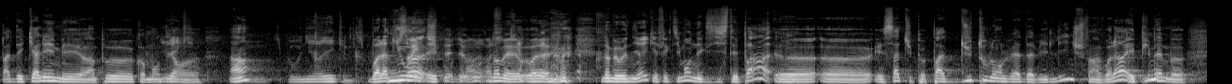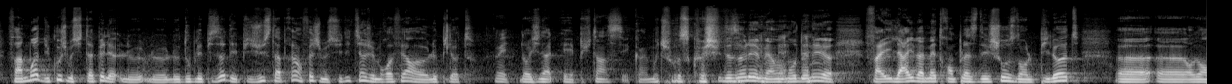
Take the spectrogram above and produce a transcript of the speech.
pas décalé, mais un peu, comment dire, hein? Peu onirique. voilà, New ça, Age, et- euh, non, mais, ouais. non, mais Oniric, effectivement, n'existait pas. euh, euh, et ça, tu peux pas du tout l'enlever à David Lynch. Enfin, voilà. Et puis même, enfin, moi, du coup, je me suis tapé le, le- le- le double épisode. Et puis juste après, en fait, je me suis dit, tiens, je vais me refaire le pilote Oui. d'original. Et putain, c'est quand même autre chose, quoi. Je suis désolé, mais à un moment donné, euh, enfin, il arrive à mettre en place des choses dans le pilote, euh, en,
